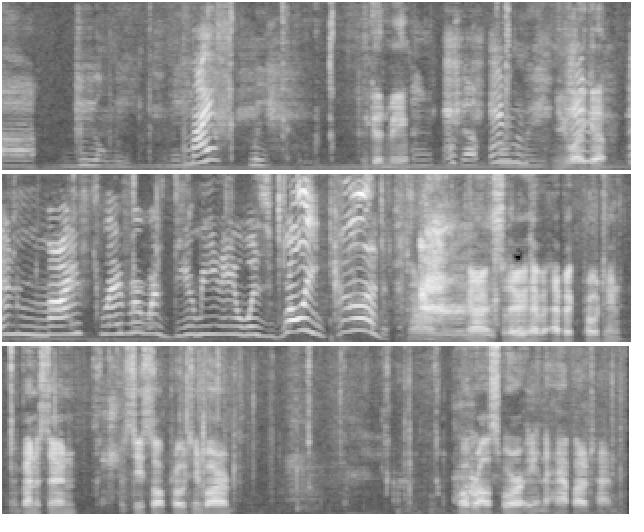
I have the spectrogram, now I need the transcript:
uh, deal meat. meat. My meat. Good meat. And, and, meat. You like it? And my flavor was deer meat. It was really good. All right. All right. So there you have it. Epic protein venison, sea salt protein bar. Overall score, 8.5 out of 10.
